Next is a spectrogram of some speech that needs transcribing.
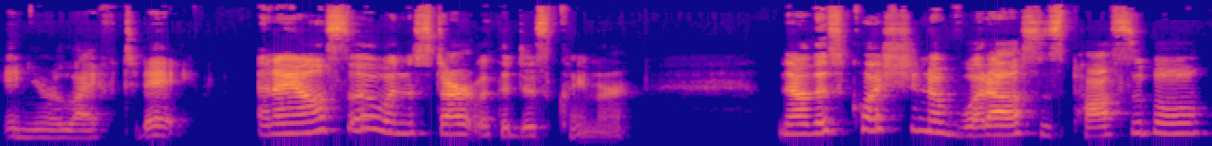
in your life today? And I also want to start with a disclaimer. Now, this question of what else is possible,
